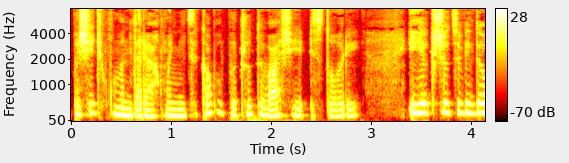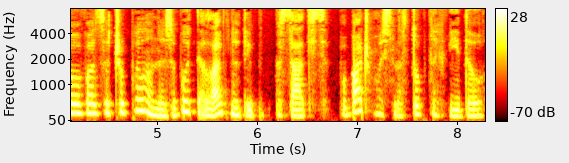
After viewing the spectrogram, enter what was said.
Пишіть в коментарях, мені цікаво почути ваші історії. І якщо це відео вас зачепило, не забудьте лайкнути і підписатися. Побачимось в наступних відео.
